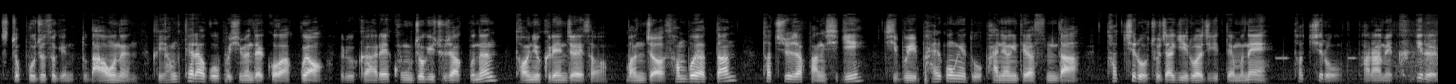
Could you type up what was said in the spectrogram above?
저쪽 보조석에는 또 나오는 그 형태라고 보시면 될 것 같고요. 그리고 그 아래 공조기 조작부는 더뉴 그랜저에서 먼저 선보였던 터치 조작 방식이 GV80에도 반영이 되었습니다. 터치로 조작이 이루어지기 때문에 터치로 바람의 크기를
